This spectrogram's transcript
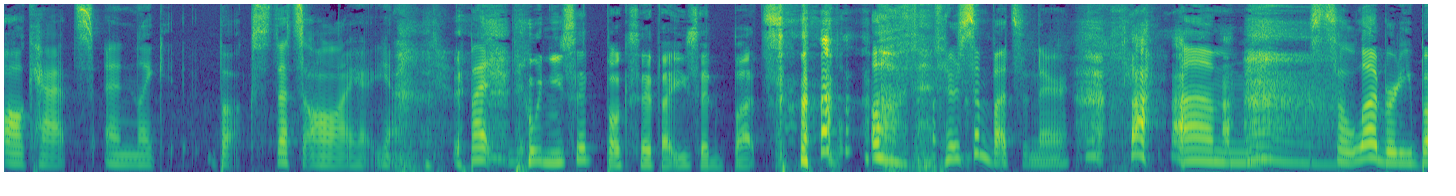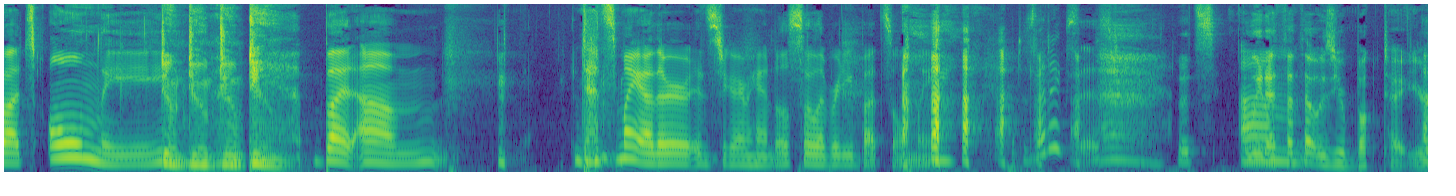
all cats and like books. That's all I yeah. But when you said books, I thought you said butts. oh, there's some butts in there. Um, celebrity butts only. doom, doom, doom, doom. But um, that's my other Instagram handle, celebrity butts only. Does that exist? That's wait. I thought Um, that was your book title. Your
